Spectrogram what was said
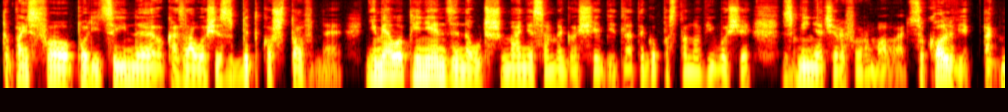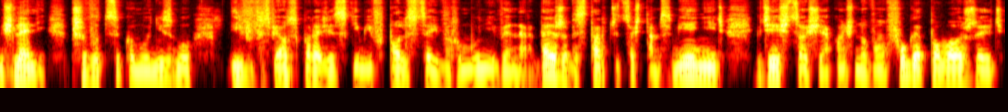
To państwo policyjne okazało się zbyt kosztowne, nie miało pieniędzy na utrzymanie samego siebie, dlatego postanowiło się zmieniać, reformować. Cokolwiek, tak myśleli przywódcy komunizmu i w Związku Radzieckim, i w Polsce, i w Rumunii, w NRD, że wystarczy coś tam zmienić, gdzieś coś, jakąś nową fugę położyć,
